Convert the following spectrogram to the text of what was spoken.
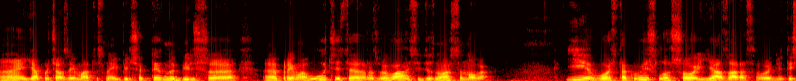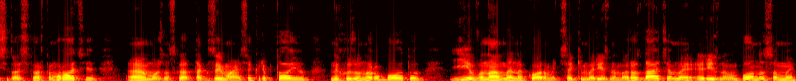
е, я почав займатися нею більш активно, більше е, приймав участь, е, розвивався, дізнавався нове. І ось так вийшло, що я зараз в 2024 році, е, можна сказати так, займаюся криптою, не хожу на роботу, і вона мене кормить всякими різними роздачами, різними бонусами.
